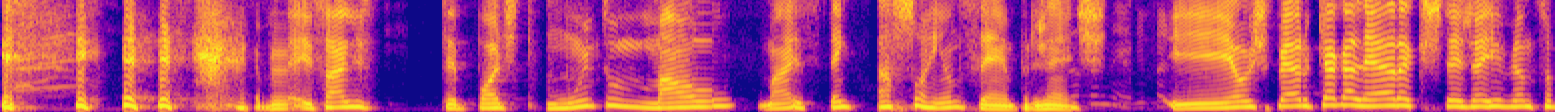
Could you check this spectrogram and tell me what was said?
Isso é uma lição. Você pode estar muito mal, mas tem que estar sorrindo sempre, gente. E eu espero que a galera que esteja aí vendo seu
